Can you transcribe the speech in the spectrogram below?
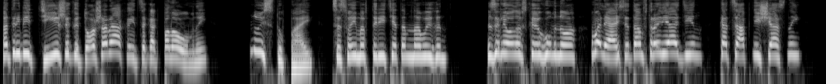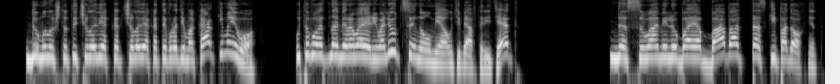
от ребятишек и то шарахается, как полоумный. Ну и ступай со своим авторитетом на выгон. Зеленовское гумно, валяйся там в траве один, кацап несчастный. Думала, что ты человек как человек, а ты вроде Макарки моего. У того одна мировая революция на уме, а у тебя авторитет. Да с вами любая баба от тоски подохнет.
